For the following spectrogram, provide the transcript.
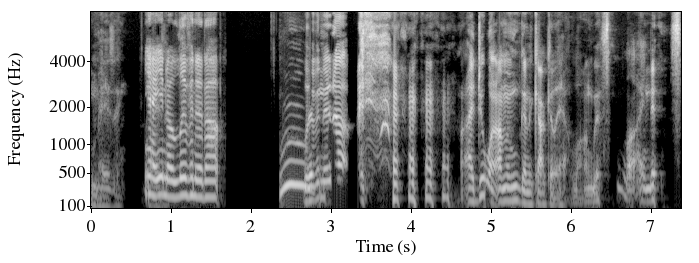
Amazing. Yeah, you know, living it up. Woo. Living it up. I do want, I'm going to calculate how long this line is.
